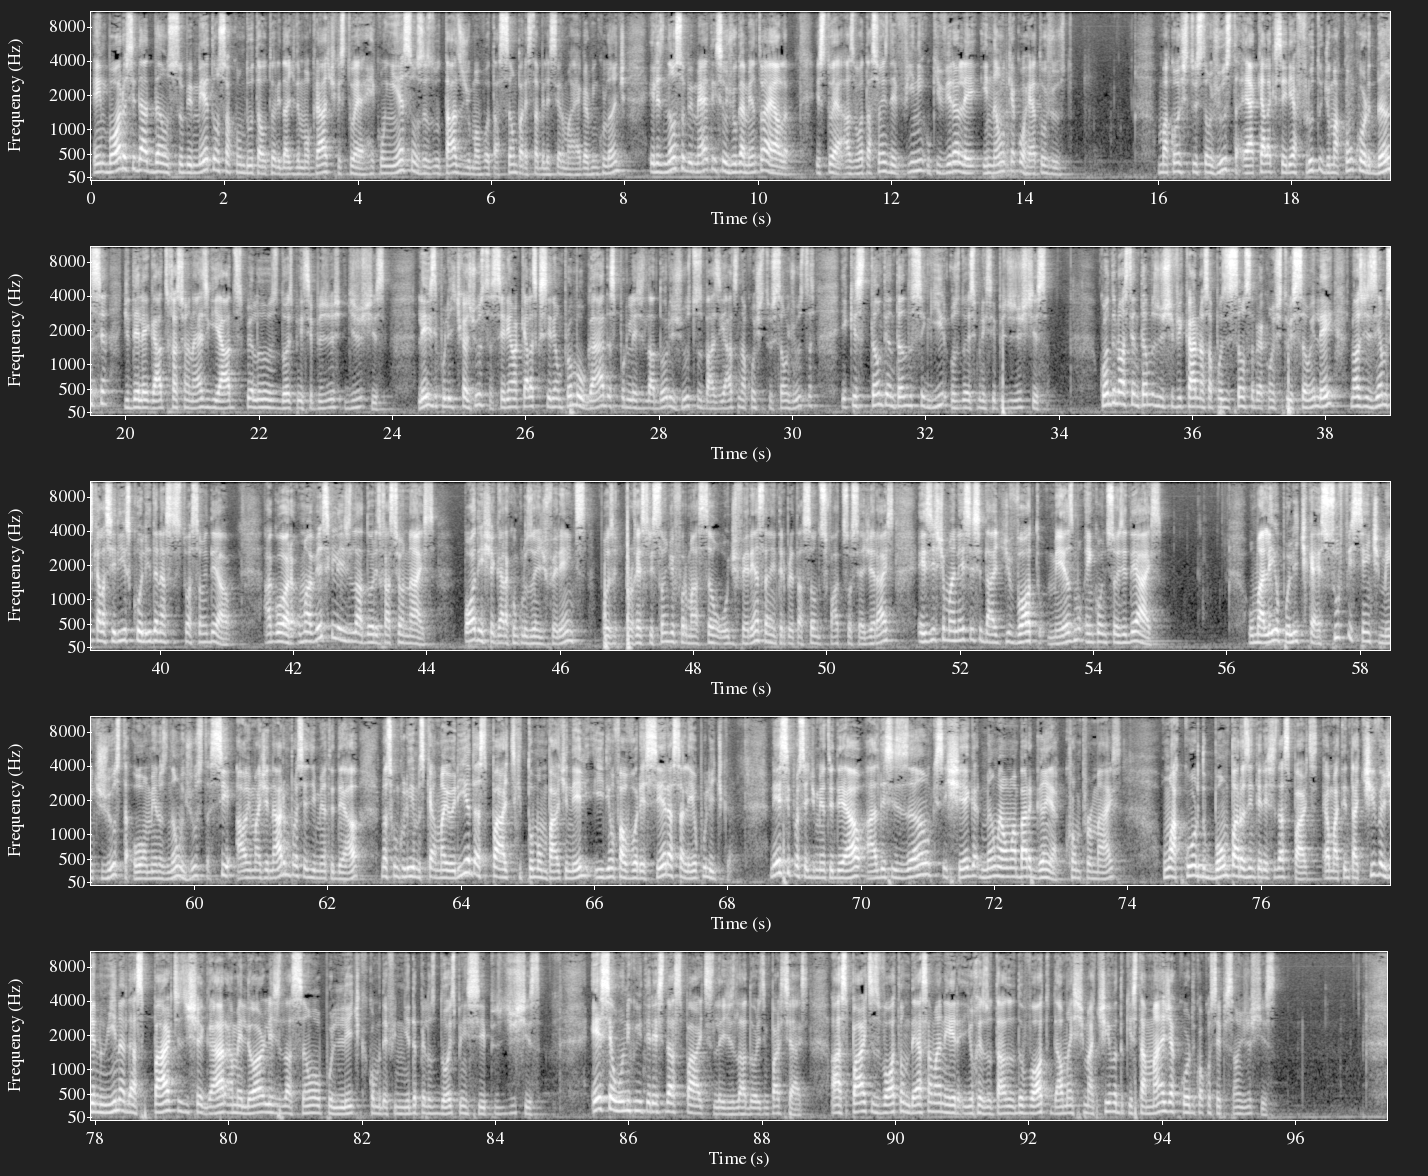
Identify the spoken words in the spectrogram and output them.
Embora os cidadãos submetam sua conduta à autoridade democrática, isto é, reconheçam os resultados de uma votação para estabelecer uma regra vinculante, eles não submetem seu julgamento a ela. Isto é, as votações definem o que vira lei e não o que é correto ou justo. Uma Constituição justa é aquela que seria fruto de uma concordância de delegados racionais guiados pelos dois princípios de justiça. Leis e políticas justas seriam aquelas que seriam promulgadas por legisladores justos baseados na Constituição justa e que estão tentando seguir os dois princípios de justiça. Quando nós tentamos justificar nossa posição sobre a Constituição e lei, nós dizemos que ela seria escolhida nessa situação ideal. Agora, uma vez que legisladores racionais podem chegar a conclusões diferentes por restrição de informação ou diferença na interpretação dos fatos sociais gerais, existe uma necessidade de voto, mesmo em condições ideais. Uma lei ou política é suficientemente justa, ou ao menos não justa, se, ao imaginar um procedimento ideal, nós concluímos que a maioria das partes que tomam parte nele iriam favorecer essa lei ou política. Nesse procedimento ideal, a decisão que se chega não é uma barganha, compromise, um acordo bom para os interesses das partes. É uma tentativa genuína das partes de chegar à melhor legislação ou política como definida pelos dois princípios de justiça. Esse é o único interesse das partes, legisladores imparciais. As partes votam dessa maneira e o resultado do voto dá uma estimativa do que está mais de acordo com a concepção de justiça.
